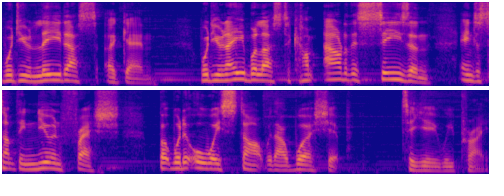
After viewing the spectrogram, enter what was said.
Would you lead us again? Would you enable us to come out of this season into something new and fresh? But would it always start with our worship to you, we pray?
